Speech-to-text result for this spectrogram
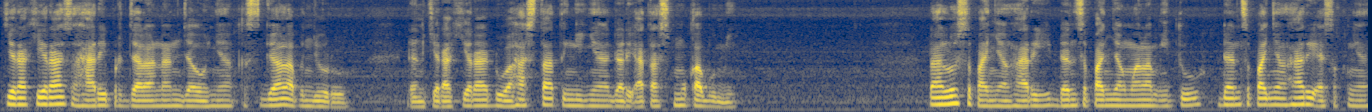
Kira-kira sehari perjalanan jauhnya ke segala penjuru, dan kira-kira dua hasta tingginya dari atas muka bumi. Lalu sepanjang hari dan sepanjang malam itu dan sepanjang hari esoknya,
